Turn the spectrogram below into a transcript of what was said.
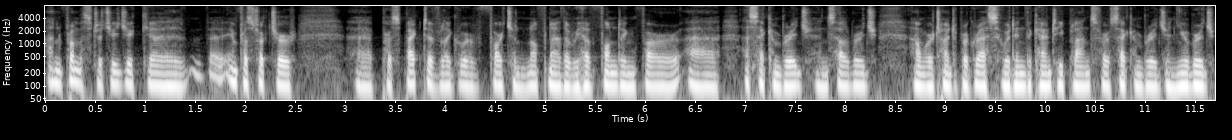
And from a strategic uh, infrastructure uh, perspective, like we're fortunate enough now that we have funding for uh, a second bridge in Celbridge, and we're trying to progress within the county plans for a second bridge in Newbridge.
